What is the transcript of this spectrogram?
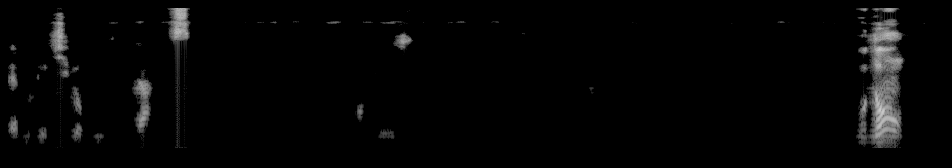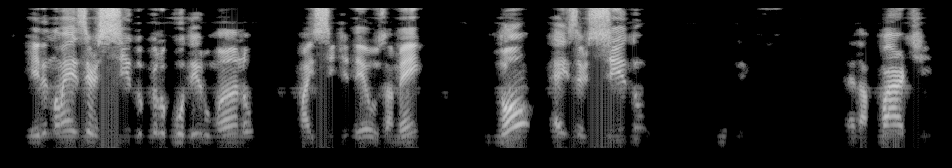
é porque eu tive a oportunidade de ser. O dom, ele não é exercido pelo poder humano, mas sim de Deus, amém? O dom é exercido é da parte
